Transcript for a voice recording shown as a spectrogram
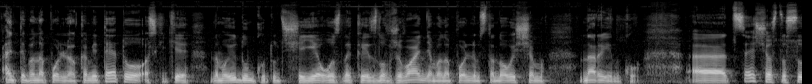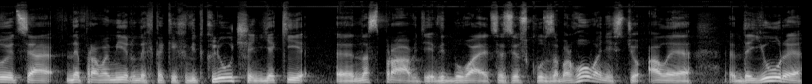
антимонопольного комітету, оскільки, на мою думку, тут ще є ознаки зловживання монопольним становищем на ринку. Е, Це що стосується неправомірних таких відключень, які е, насправді відбуваються в зв'язку з заборгованістю, але де юре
